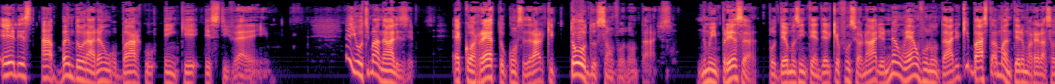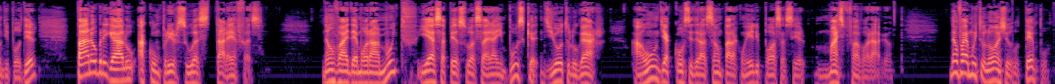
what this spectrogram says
eles abandonarão o barco em que estiverem. Em última análise, é correto considerar que todos são voluntários. Numa empresa, podemos entender que o funcionário não é um voluntário que basta manter uma relação de poder para obrigá-lo a cumprir suas tarefas. Não vai demorar muito e essa pessoa sairá em busca de outro lugar, aonde a consideração para com ele possa ser mais favorável. Não vai muito longe o tempo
